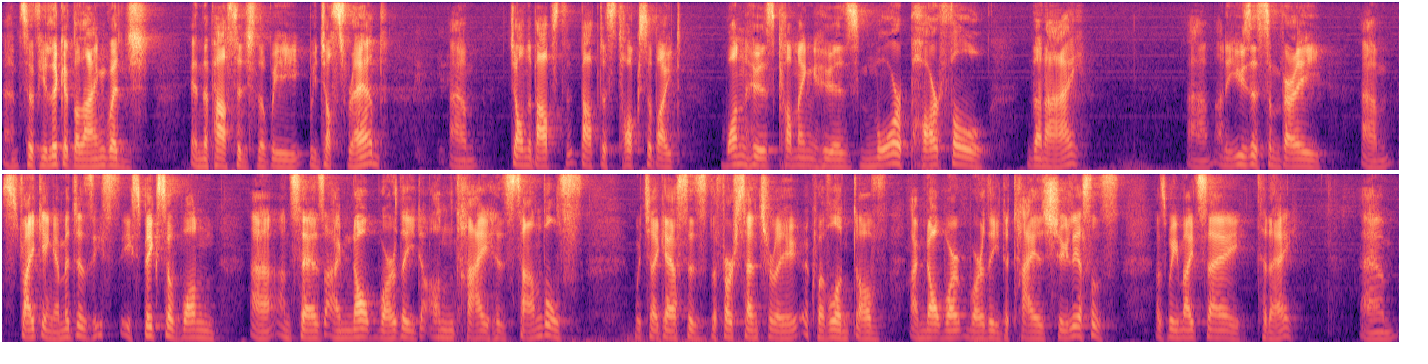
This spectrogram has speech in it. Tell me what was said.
Um, so if you look at the language in the passage that we, we just read, um, John the Baptist, Baptist talks about one who is coming who is more powerful than I. Um, and he uses some very um, striking images. He, he speaks of one uh, and says, I'm not worthy to untie his sandals, which I guess is the first century equivalent of, I'm not wor- worthy to tie his shoelaces, as we might say today. Um,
